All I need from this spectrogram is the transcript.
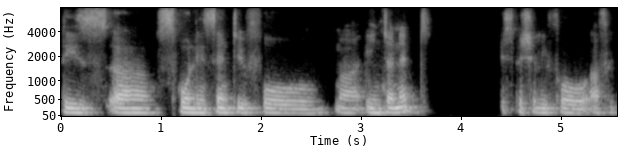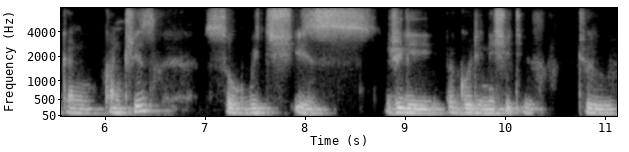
these uh, small incentive for uh, internet, especially for African countries. So which is really a good initiative to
